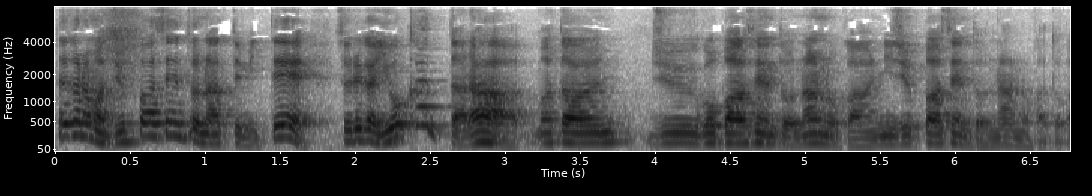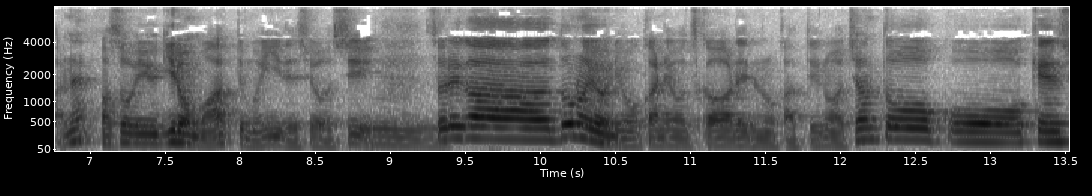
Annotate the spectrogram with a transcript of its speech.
だからまあ10%になってみてそれが良かったらまた15%になるのか20%になるのかとかね、まあ、そういう議論もあってもいいでしょうし、うん。それがどのようにお金を使われるのかっていうのはちゃんとこう検証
